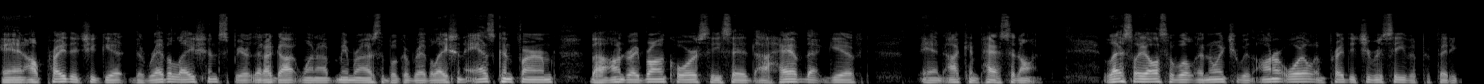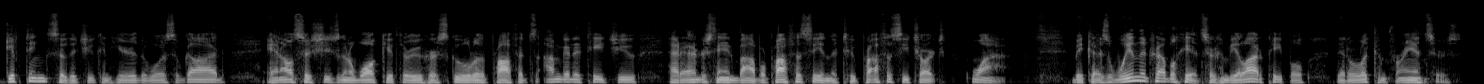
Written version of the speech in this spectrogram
and I'll pray that you get the revelation spirit that I got when I memorized the book of Revelation, as confirmed by Andre Bronkhorst. He said, I have that gift and I can pass it on. Leslie also will anoint you with honor oil and pray that you receive a prophetic gifting so that you can hear the voice of God. And also, she's going to walk you through her school of the prophets. I'm going to teach you how to understand Bible prophecy and the two prophecy charts. Why? Because when the trouble hits, there's going to be a lot of people that are looking for answers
